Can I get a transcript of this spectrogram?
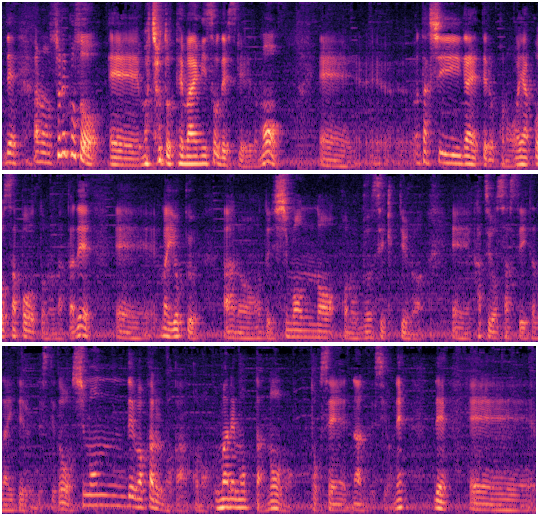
うん、であのそれこそ、えまあ、ちょっと手前味噌ですけれども、え私がやってるこの親子サポートの中で、えまあ、よくあの本当に指紋のこの分析っていうのは、えー、活用させていただいてるんですけど指紋で分かるのがこの生まれ持った脳の特性なんですよね。で、え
